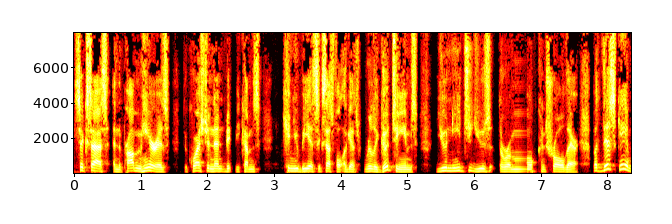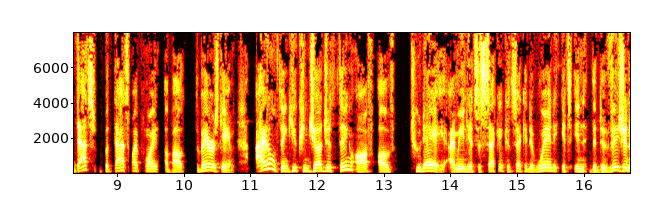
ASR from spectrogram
success, and the problem here is the question then becomes, can you be as successful against really good teams? You need to use the remote control there. But this game, that's, but that's my point about the Bears game. I don't think you can judge a thing off of today. I mean, it's a second consecutive win. It's in the division.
